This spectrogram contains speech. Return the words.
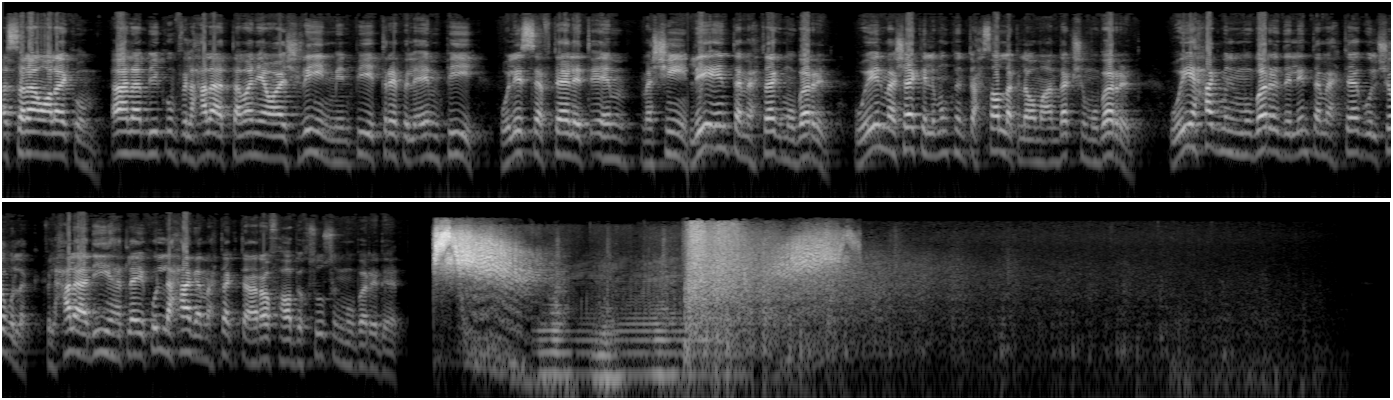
السلام عليكم. أهلا بيكم في الحلقة ال 28 من P triple M P ولسه في تالت M ماشين ليه أنت محتاج مبرد؟ وإيه المشاكل اللي ممكن تحصل لك لو ما عندكش مبرد؟ وإيه حجم المبرد اللي أنت محتاجه لشغلك؟ في الحلقة دي هتلاقي كل حاجة محتاج تعرفها بخصوص المبردات.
